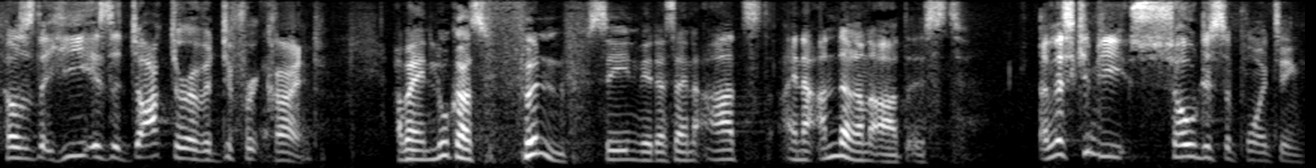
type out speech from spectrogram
tells us that he is a doctor of a different kind. Aber in Lukas 5 sehen wir, dass ein Arzt einer anderen Art ist. And this can be so disappointing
